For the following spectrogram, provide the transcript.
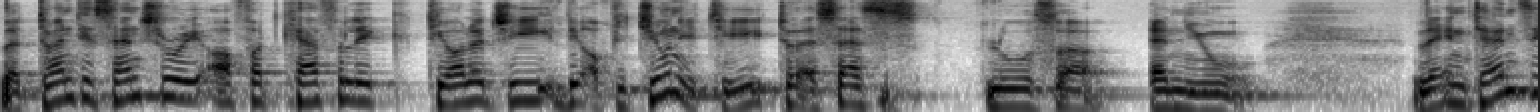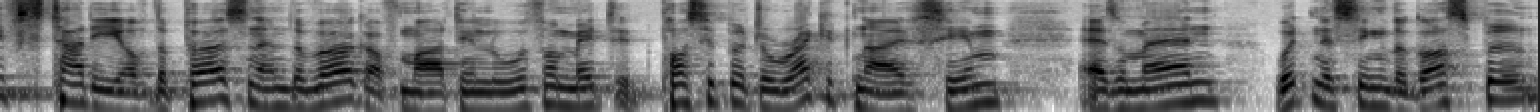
The 20th century offered Catholic theology the opportunity to assess Luther anew. The intensive study of the person and the work of Martin Luther made it possible to recognize him as a man witnessing the gospel,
